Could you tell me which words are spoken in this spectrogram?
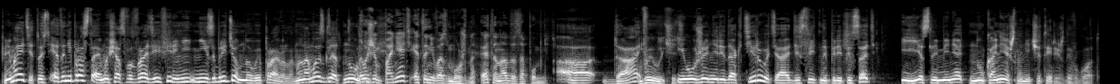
Понимаете? То есть это непростая. Мы сейчас вот в радиоэфире не, не изобретем новые правила. Но, на мой взгляд, нужно. Ну, в общем, понять это невозможно. Это надо запомнить. А, да, Выучить. И, и уже не редактировать, а действительно переписать. И если менять, ну, конечно, не четырежды в год.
